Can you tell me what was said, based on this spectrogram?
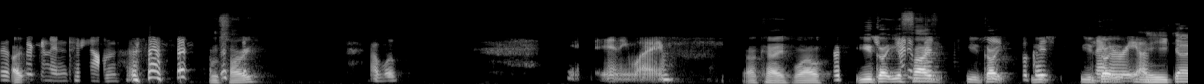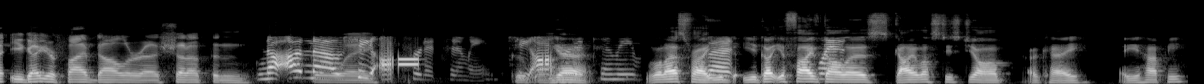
have the chicken in town. I'm sorry. I was anyway. Okay, well, you got your five. You got because you, you got your, uh, you got you got your five dollar uh, shut up and No, oh, no, she offered it to me. She offered Yeah. it to me. Well, that's right. You, you got your five dollars. Guy lost his job. Okay, are you happy?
